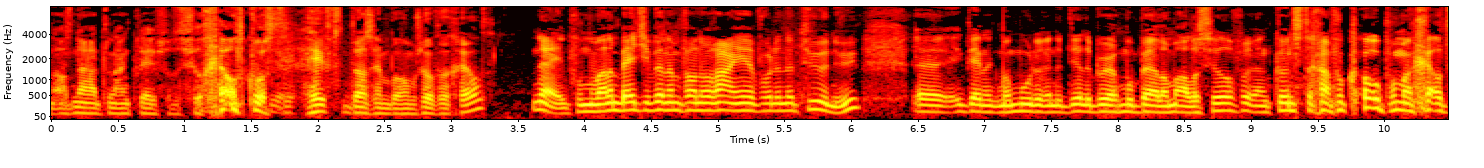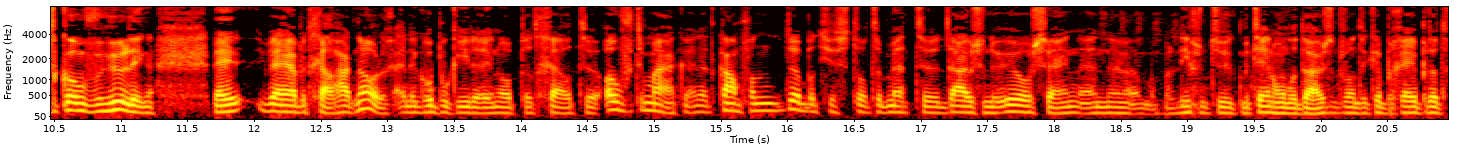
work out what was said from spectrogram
als nadeel aan kleeft, dat het veel geld kost. Heeft Das en Boom zoveel geld? Nee, ik voel me wel een beetje Willem van Oranje voor de natuur nu. Uh, ik denk dat ik mijn moeder in de Dillenburg moet bellen om alle zilver en kunst te gaan verkopen... maar geld te komen voor huurlingen. Nee, wij hebben het geld hard nodig. En ik roep ook iedereen op dat geld uh, over te maken. En dat kan van dubbeltjes tot en met uh, duizenden euro's zijn. En liefst natuurlijk meteen honderdduizend. Want ik heb begrepen dat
